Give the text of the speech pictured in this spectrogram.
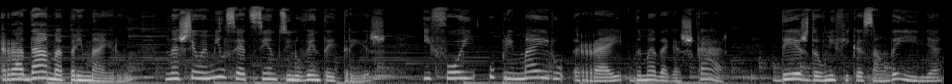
Radama I nasceu em 1793 e foi o primeiro rei de Madagascar desde a unificação da ilha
